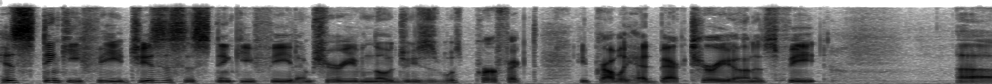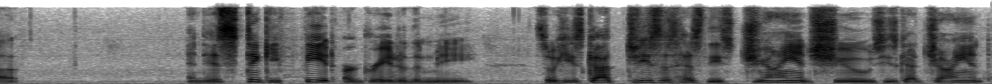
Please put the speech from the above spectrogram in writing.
His stinky feet, Jesus' stinky feet, I'm sure even though Jesus was perfect, he probably had bacteria on his feet. Uh, and his stinky feet are greater than me. So he's got Jesus has these giant shoes. He's got giant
